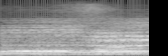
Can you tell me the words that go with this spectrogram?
Jesus.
